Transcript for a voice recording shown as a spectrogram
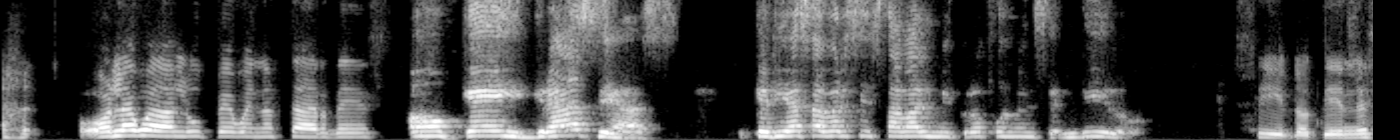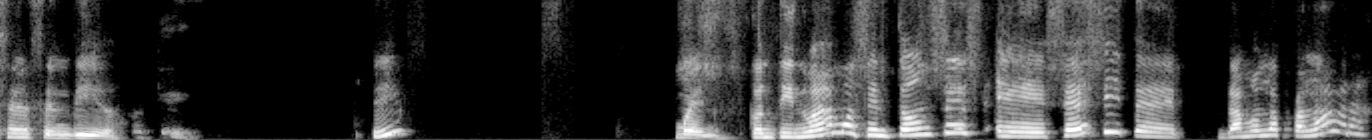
Hola Guadalupe, buenas tardes. Ok, gracias. Quería saber si estaba el micrófono encendido. Sí, lo tienes encendido. Okay. ¿Sí? Bueno, continuamos entonces. Eh, Ceci, te damos la palabra.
